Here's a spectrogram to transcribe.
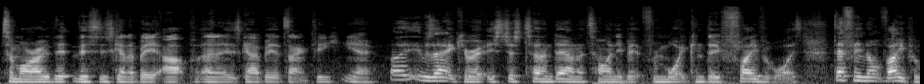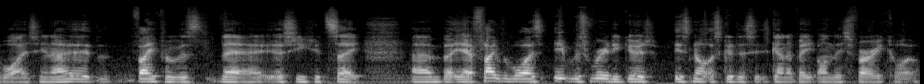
Tomorrow, th- this is going to be up, and it's going to be exactly, you know, it was accurate. It's just turned down a tiny bit from what it can do flavour wise. Definitely not vapour wise, you know. It, vapour was there, as you could see. Um, but yeah, flavour wise, it was really good. It's not as good as it's going to be on this very coil.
